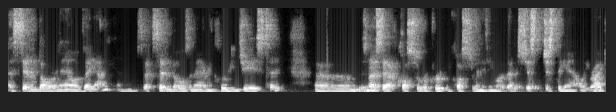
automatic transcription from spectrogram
a, seven dollar an hour VA, and so that's seven dollars an hour including GST. Um, there's no setup costs or recruitment costs or anything like that. It's just just the hourly rate.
